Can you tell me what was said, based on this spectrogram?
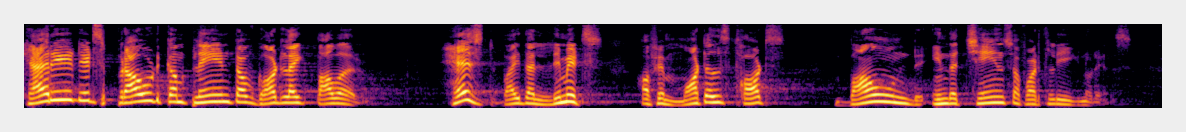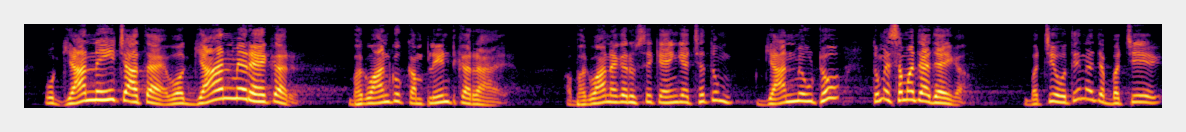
Carried its proud complaint of God like power hedged by the limits of a mortal's thoughts bound in the chains of earthly ignorance वो ज्ञान नहीं चाहता है, वो ज्ञान में रहकर भगवान को कंप्लेंट कर रहा है। और भगवान अगर उससे कहेंगे अच्छा तुम ज्ञान में उठो, तुम्हें समझ आ जाएगा। बच्चे होते ना, जब बच्चे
